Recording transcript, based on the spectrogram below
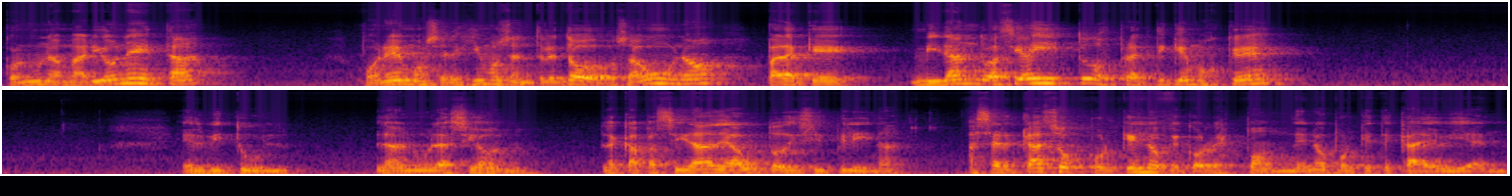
con una marioneta, ponemos, elegimos entre todos a uno, para que mirando hacia ahí todos practiquemos qué? El bitul, la anulación, la capacidad de autodisciplina. Hacer caso porque es lo que corresponde, no porque te cae bien.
